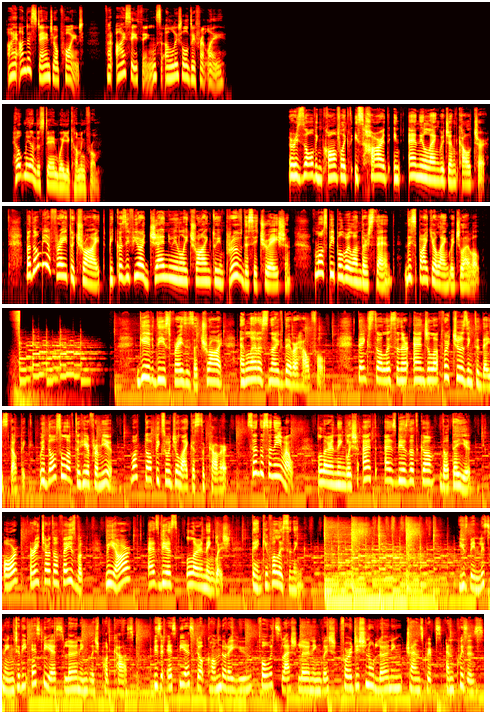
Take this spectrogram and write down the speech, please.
I understand your point, but I see things a little differently. Help me understand where you're coming from. Resolving conflict is hard in any language and culture. But don't be afraid to try it, because if you are genuinely trying to improve the situation, most people will understand, despite your language level. Give these phrases a try and let us know if they were helpful. Thanks to our listener Angela for choosing today's topic. We'd also love to hear from you. What topics would you like us to cover? Send us an email learnenglish at sbs.com.au or reach out on Facebook. We are SBS Learn English. Thank you for listening. You've been listening to the SBS Learn English podcast. Visit sbs.com.au forward slash learn English for additional learning, transcripts, and quizzes.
